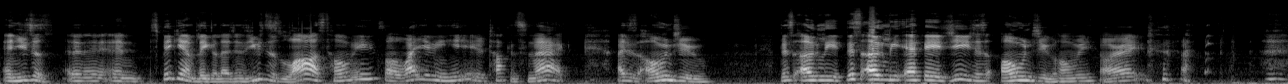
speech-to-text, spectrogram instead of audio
And you just and, and, and speaking of League of Legends, you just lost, homie. So why are you even here You're talking smack? I just owned you. This ugly, this ugly FAG just owned you, homie. All right.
